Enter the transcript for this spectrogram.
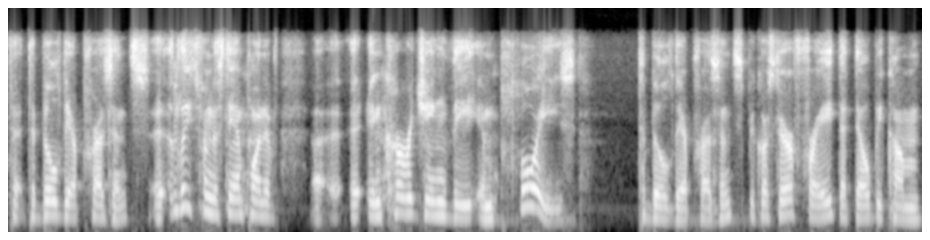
to, to build their presence, at least from the standpoint of uh, uh, encouraging the employees to build their presence because they're afraid that they'll become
